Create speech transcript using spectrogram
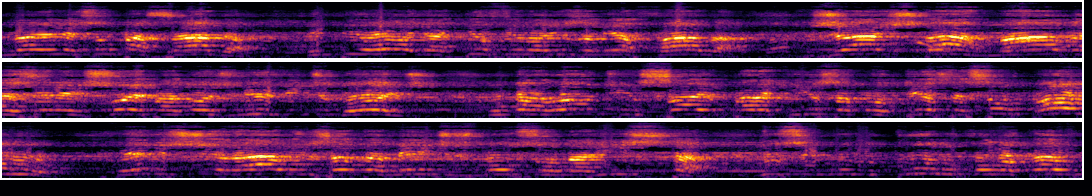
na eleição passada. E pior, e aqui eu finalizo a minha fala, já está armada as eleições para 2022. O balão de ensaio para que isso aconteça é São Paulo. Eles tiraram exatamente os bolsonaristas do segundo turno, colocaram o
